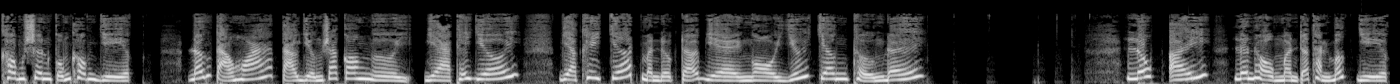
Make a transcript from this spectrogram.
không sinh cũng không diệt. Đấng tạo hóa tạo dựng ra con người và thế giới, và khi chết mình được trở về ngồi dưới chân Thượng Đế. Lúc ấy, linh hồn mình trở thành bất diệt.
